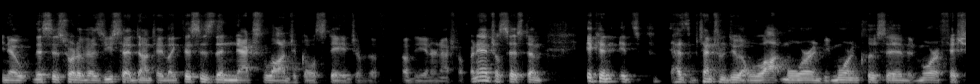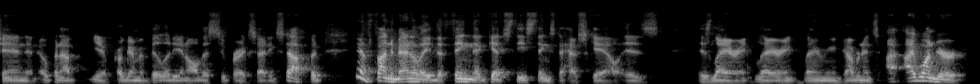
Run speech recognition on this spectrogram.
you know this is sort of as you said dante like this is the next logical stage of the of the international financial system. It can it's has the potential to do a lot more and be more inclusive and more efficient and open up you know programmability and all this super exciting stuff. But you know fundamentally the thing that gets these things to have scale is is layering layering layering and governance. I, I wonder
